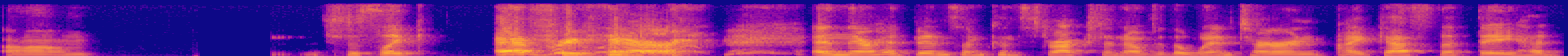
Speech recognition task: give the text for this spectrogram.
um, just like everywhere. and there had been some construction over the winter, and I guess that they had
